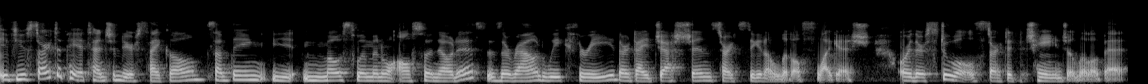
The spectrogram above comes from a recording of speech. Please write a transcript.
if you start to pay attention to your cycle, something most women will also notice is around week three, their digestion starts to get a little sluggish or their stools start to change a little bit.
